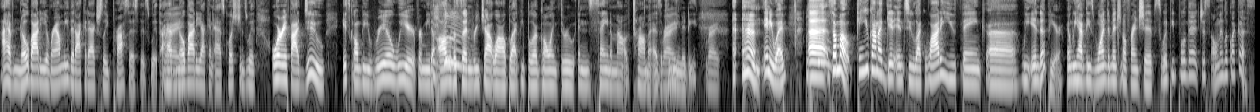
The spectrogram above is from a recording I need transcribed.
I have nobody around me that I could actually process this with. I have nobody I can ask questions with. Or if I do, it's to be real weird for me to all of a sudden reach out while black people are going through an insane amount of trauma as a Right. community. Right. anyway, uh, so Mo, can you kind of get into like why do you think uh, we end up here and we have these one-dimensional friendships with people that just only look like us?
